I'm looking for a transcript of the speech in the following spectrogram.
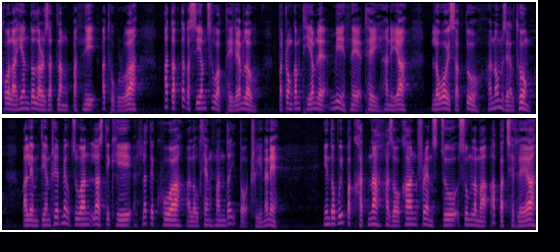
khola ah hian dollar zatlang pahni athuk ruwa atak tak asiam chuak thei lem lo. Patrong kam thiam le mi hne thei hania lawoi saktu anom zel thung. Alem tian thiat mek chuan plastic hi late khuwa alo thleng man dai to thina ne. In do pui pakhat na hazo khan friends chu sum sumlama apa chhelea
